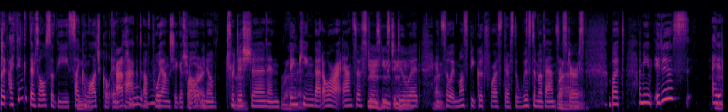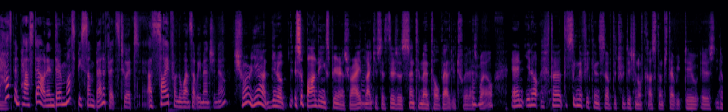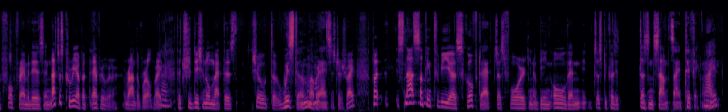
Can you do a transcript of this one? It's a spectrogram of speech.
but I think there's also the hmm. psychological mm. impact Absolutely. of boyangshik as sure. well. You know, tradition and right. thinking that oh, our ancestors mm-hmm, used to mm-hmm. do it, right. and so it must be good for us. There's the wisdom of ancestors, right. but I mean, it is it hmm. has been passed down, and there must be some benefits to it aside from the ones that we mentioned. No, Sure, yeah. You know, it's a bonding experience, right? Mm-hmm. Like you said, there's a sentimental value to it as mm-hmm. well. And, you know, the, the significance of the traditional customs that we do is, you know, folk remedies and not just Korea, but everywhere around the world, right? Right. The traditional methods show the wisdom of our mm-hmm. ancestors, right? But it's not something to be uh, scoped at just for, you know, being old and just because it doesn't sound scientific, right? And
